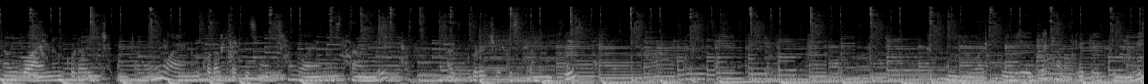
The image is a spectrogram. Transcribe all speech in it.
మేము వాయనం కూడా ఇచ్చుకుంటాము వాయనం కూడా ప్రతి సంవత్సరం వాయనం ఇస్తామండి. అది కూడా చూపిస్తాను మీకు. అమ్మవారి పూజ అయితే కంప్లీట్ అవుతుంది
